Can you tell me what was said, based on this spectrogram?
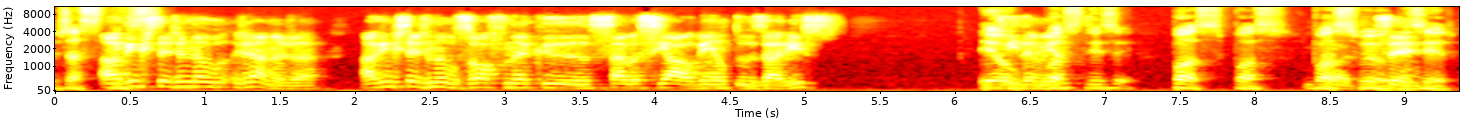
já se Alguém que disse. esteja na. Já, não já. Alguém que esteja na lusófona que saiba se há alguém a utilizar isso? Eu posso dizer, posso, posso, posso Pode. eu Sim. dizer.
